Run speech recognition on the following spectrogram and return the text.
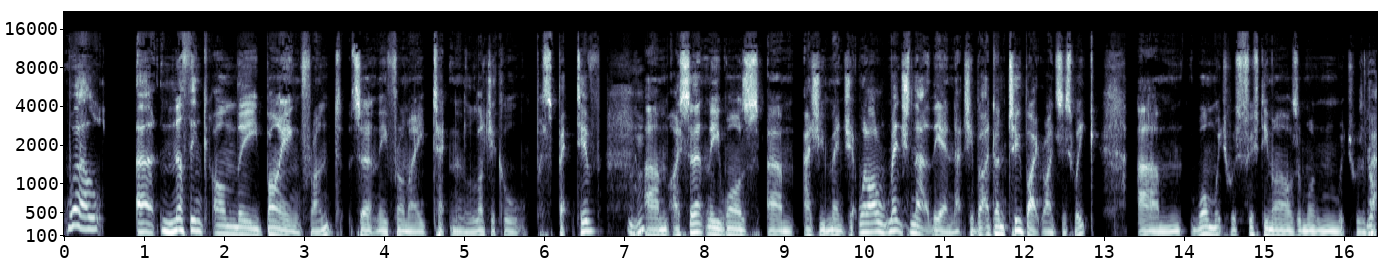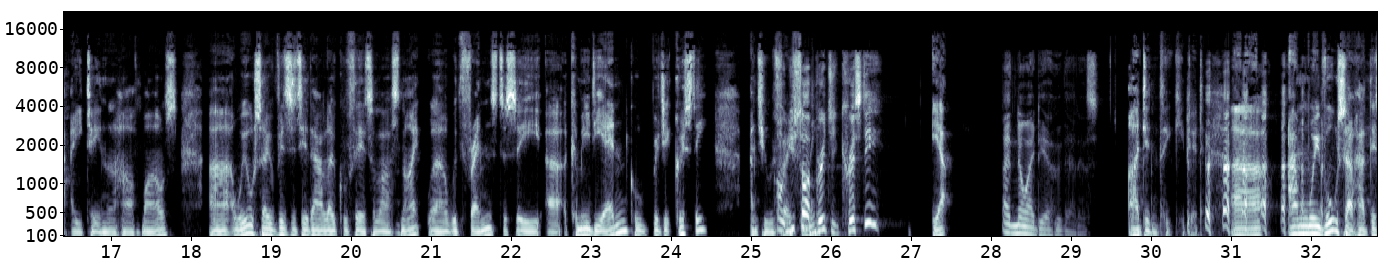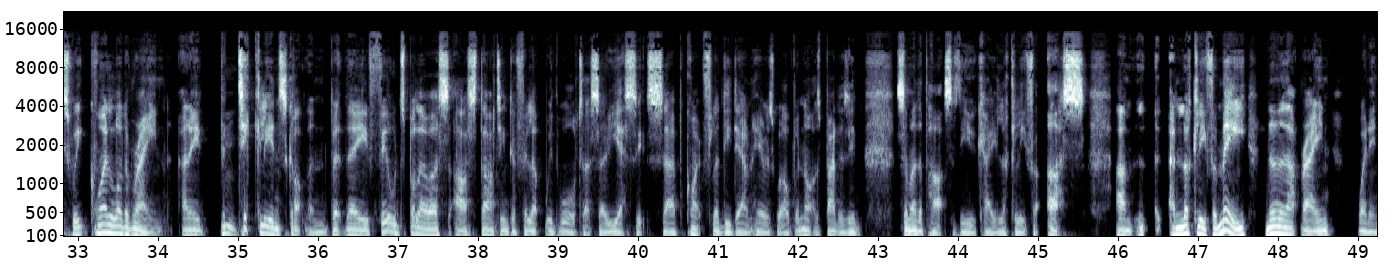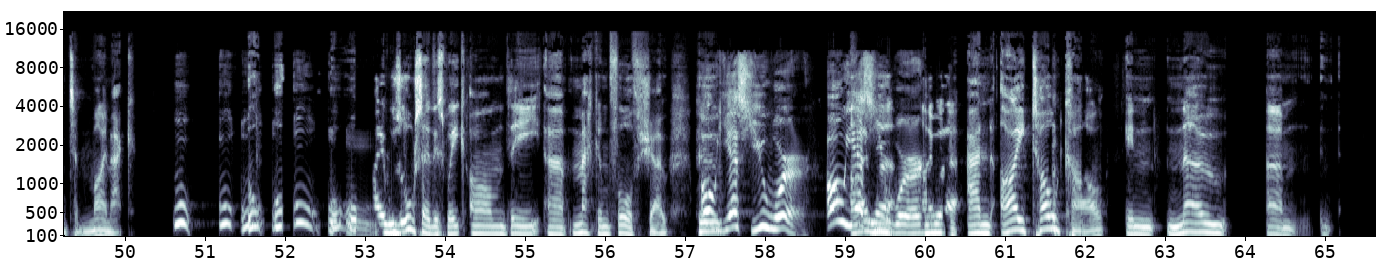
Well, uh, nothing on the buying front, certainly from a technological perspective. Mhm. Um, I certainly was, um, as you mentioned, well, I'll mention that at the end actually, but I've done two bike rides this week. Um, one which was 50 miles and one which was about Oh. 18 and a half miles. Uh, we also visited our local theatre last night uh, with friends to see uh, a comedienne called Bridget Christie. And she was Oh, very you saw. Bridget Christie? Yeah. I have no idea who that is. I didn't think you did. Uh, and we've also had this week quite a lot of rain, and it, Hmm. particularly in Scotland. But the fields below us are starting to fill up with water. So yes, it's uh, quite floody down here as well, but not as bad as in some other parts of the UK. Luckily for us, um, and luckily for me, none of that rain went into my Mac. Ooh, ooh, ooh, Ooh, ooh, ooh, ooh, ooh. I was also this week on the uh, Mac and Forth show. who- Oh, yes, you were. Oh, yes, I you were. I were, and I told Carl in no um,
